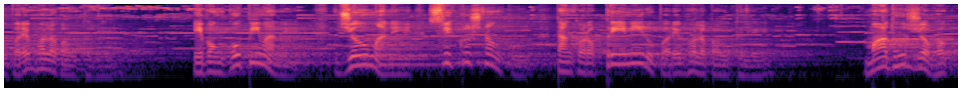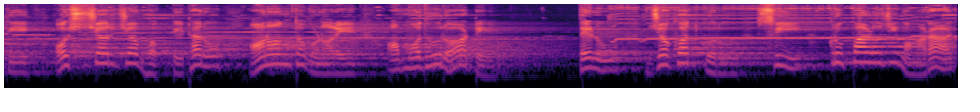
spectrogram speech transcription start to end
ରୂପରେ ଭଲ ପାଉଥିଲେ ଏବଂ ଗୋପୀମାନେ ଯେଉଁମାନେ ଶ୍ରୀକୃଷ୍ଣଙ୍କୁ ତାଙ୍କର ପ୍ରେମୀ ରୂପରେ ଭଲ ପାଉଥିଲେ। ମାଧୁର୍ଯ୍ୟ ଭକ୍ତି ଐଶ୍ୱର୍ଯ୍ୟ ଭକ୍ତିଠାରୁ ଅନନ୍ତ ଗୁଣରେ ଅମଧୁର ଅଟେ। ତେଣୁ ଜଗତଗୁରୁ ଶ୍ରୀ କୃପାଳୁଜୀ ମହାରାଜ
